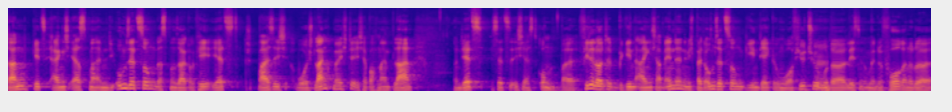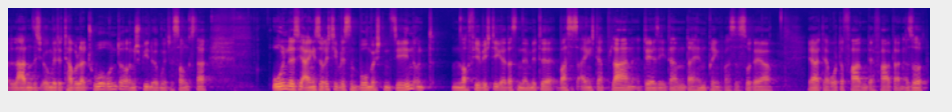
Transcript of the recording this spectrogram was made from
dann geht es eigentlich erstmal in die Umsetzung, dass man sagt, okay, jetzt weiß ich, wo ich lang möchte, ich habe auch meinen Plan und jetzt setze ich erst um, weil viele Leute beginnen eigentlich am Ende, nämlich bei der Umsetzung, gehen direkt irgendwo auf YouTube mhm. oder lesen irgendwelche Foren oder laden sich irgendwelche Tabulatur runter und spielen irgendwelche Songs da, ohne dass sie eigentlich so richtig wissen, wo möchten sie hin und noch viel wichtiger, dass in der Mitte, was ist eigentlich der Plan, der sie dann dahin bringt, was ist so der, ja, der rote Faden, der Fahrplan. Also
